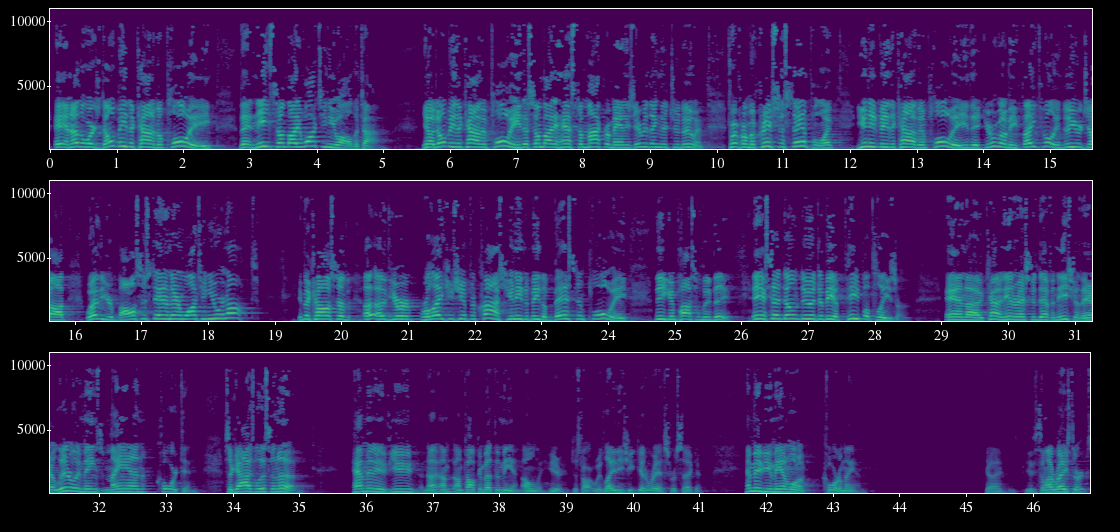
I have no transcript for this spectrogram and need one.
In other words, don't be the kind of employee that needs somebody watching you all the time. You know, don't be the kind of employee that somebody has to micromanage everything that you're doing. From a Christian standpoint, you need to be the kind of employee that you're going to be faithful and do your job whether your boss is standing there and watching you or not. Because of, of your relationship to Christ, you need to be the best employee that you can possibly be. It said don't do it to be a people pleaser. And uh, kind of an interesting definition there. It literally means man courting. So guys, listen up. How many of you, no, I'm, I'm talking about the men only here to start with. Ladies, you get a rest for a second. How many of you men want to court a man? Okay. If somebody raised their,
